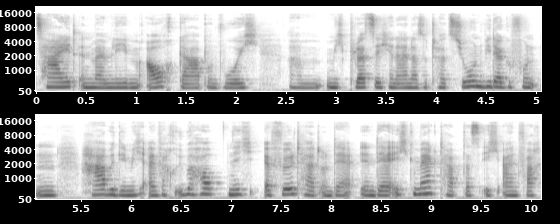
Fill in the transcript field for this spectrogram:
Zeit in meinem Leben auch gab und wo ich ähm, mich plötzlich in einer Situation wiedergefunden habe, die mich einfach überhaupt nicht erfüllt hat und der, in der ich gemerkt habe, dass ich einfach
